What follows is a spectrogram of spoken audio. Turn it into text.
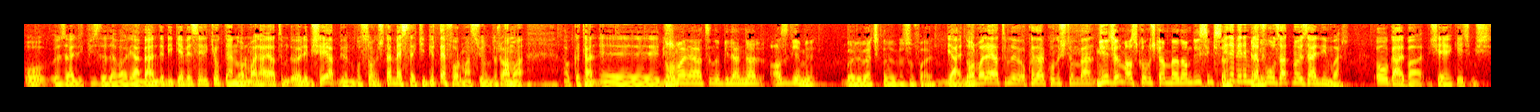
o özellik bizde de var. Yani bende bir gevezelik yok. Yani normal hayatımda öyle bir şey yapmıyorum. Bu sonuçta mesleki bir deformasyondur ama hakikaten eee, bizim- Normal hayatını bilenler az diye mi böyle bir açıklama yapıyorsun Fahir? yani normal hayatımda o kadar konuştum ben. Niye canım az konuşkan bir adam değilsin ki sen? Bir de benim Yani lafı uzatma özelliğim var. O galiba şeye geçmiş.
